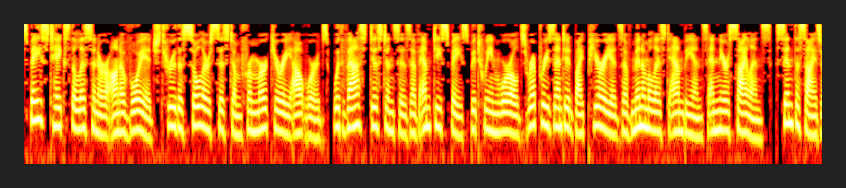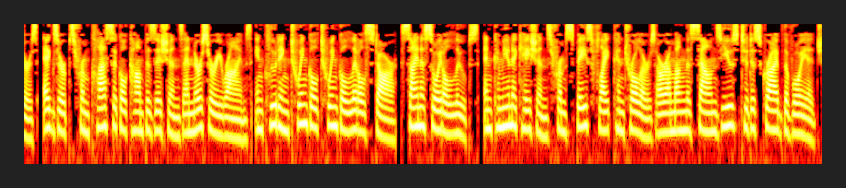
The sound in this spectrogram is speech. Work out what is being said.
Space takes the listener on a voyage through the Solar System from Mercury outwards, with vast distances of empty space between worlds represented by periods of minimalist ambience and near silence, synthesizers, excerpts from classical compositions and nursery rhymes including Twinkle Twinkle Little Star, sinusoidal loops, and communications from space flight controllers are among the sounds used to describe the voyage.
